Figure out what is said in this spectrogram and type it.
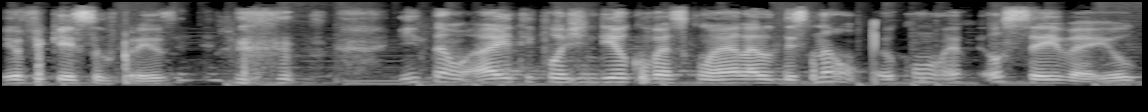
Eu fiquei surpreso. então, aí, tipo, hoje em dia eu converso com ela, ela disse, não, eu, eu sei, velho. eu-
